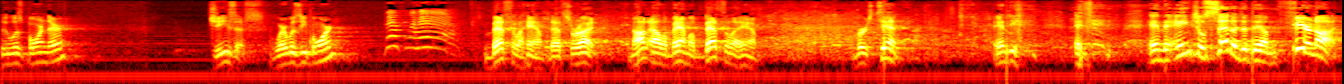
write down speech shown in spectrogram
Who was born there? Jesus. Where was he born? Bethlehem. Bethlehem, that's right. Not Alabama, Bethlehem. Verse 10. And the, and, and the angel said unto them, Fear not,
